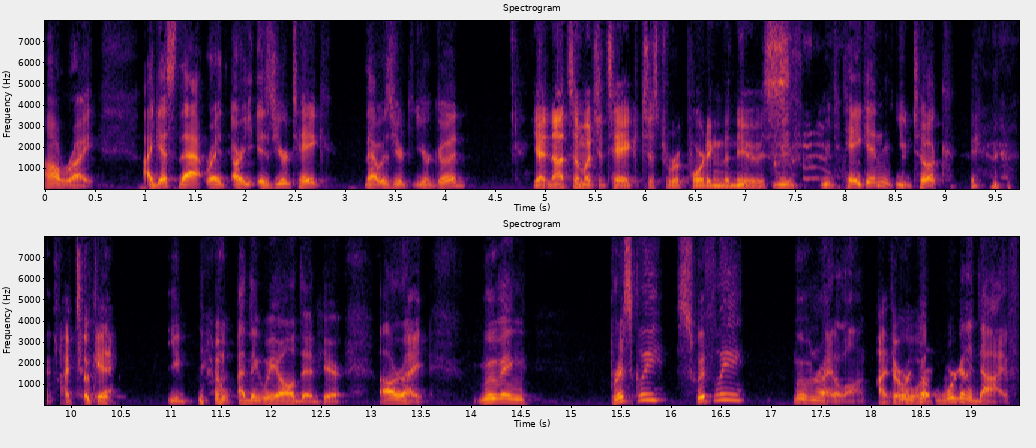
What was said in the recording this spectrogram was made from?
All right. I guess that right are is your take? That was your you're good? Yeah, not so much a take, just reporting the news. You've, you've taken, you took. I took it. You, I think we all did here. All right, moving briskly, swiftly, moving right along. Either we're, or. We're gonna dive.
